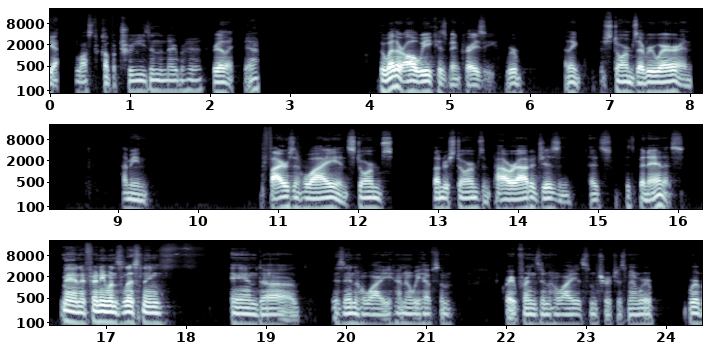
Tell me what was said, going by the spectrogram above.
Yeah. Lost a couple trees in the neighborhood. Really? Yeah. The weather all week has been crazy. We're, I think, there's storms everywhere, and I mean, fires in Hawaii and storms, thunderstorms, and power outages, and it's it's bananas. Man, if anyone's listening and uh, is in Hawaii, I know we have some great friends in Hawaii at some churches. Man, we're we're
